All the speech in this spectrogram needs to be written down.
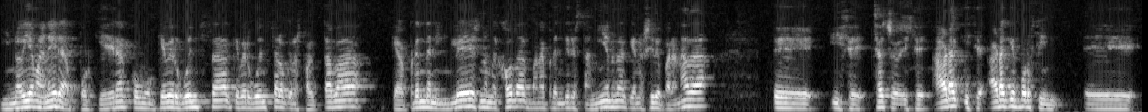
y no había manera, porque era como qué vergüenza, qué vergüenza lo que nos faltaba, que aprendan inglés, no me jodas, van a aprender esta mierda que no sirve para nada. Eh, dice, chacho, dice, ahora, dice, ahora que por fin eh,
